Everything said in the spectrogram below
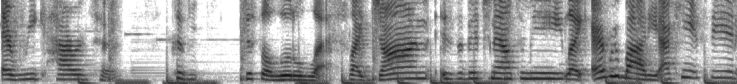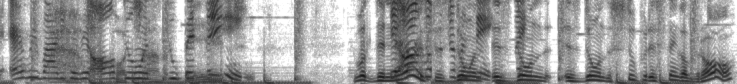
every character because just a little less. Like Jon is the bitch now to me. Like everybody, I can't stand everybody because they're all doing John stupid things. Well, Daenerys do is doing things. is Like- doing is doing the stupidest thing of it all.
